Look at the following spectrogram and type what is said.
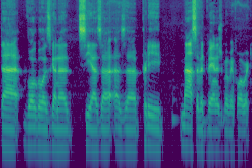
that Vogel is going to see as a as a pretty massive advantage moving forward.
